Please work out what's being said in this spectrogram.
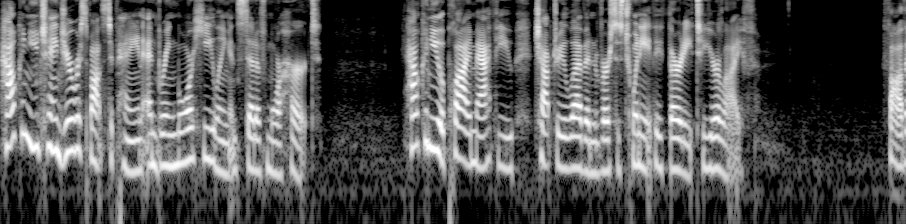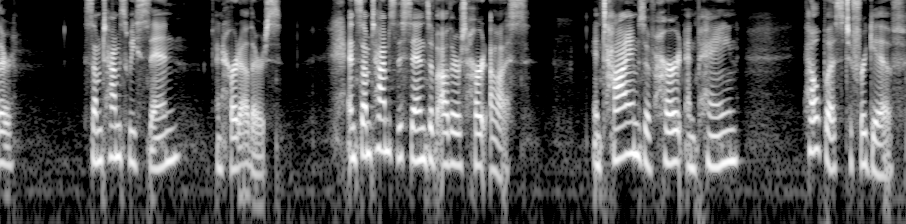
How can you change your response to pain and bring more healing instead of more hurt? How can you apply Matthew chapter 11 verses 28 through 30 to your life? Father, sometimes we sin and hurt others. And sometimes the sins of others hurt us. In times of hurt and pain, help us to forgive,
